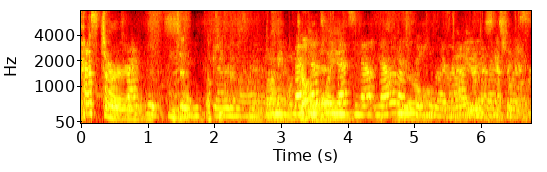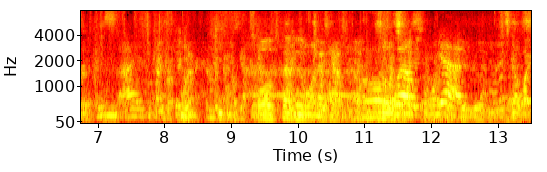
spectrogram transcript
Yes. Pass The turn. fact that a- you got rid of my land. But I mean, when That, Draw. you're that's, that's now, now that I'm thinking about it, now I think that's choice. 'cause I, they can keep up. Well, it's depending on the one you have. So it's well, like, yeah, It really gives you it's got like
